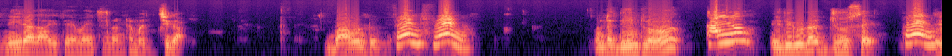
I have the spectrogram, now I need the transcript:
నీరా తాగితే ఏమవుతుందంటే మంచిగా బాగుంటుంది. ఫ్రెండ్స్ ఫ్రెండ్ అంటే దీంట్లో కళ్ళు. ఇది కూడా జ్యూసే. ఇది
